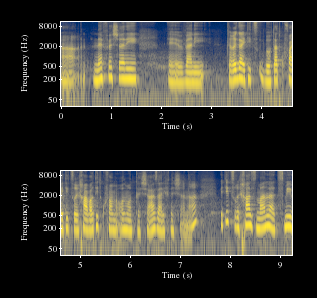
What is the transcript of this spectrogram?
הנפש שלי, אה, ואני כרגע הייתי, באותה תקופה הייתי צריכה, עברתי תקופה מאוד מאוד קשה, זה היה לפני שנה, הייתי צריכה זמן לעצמי,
